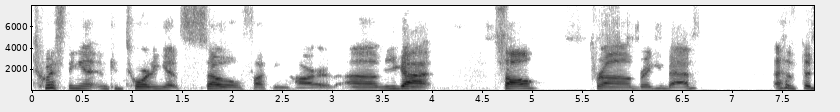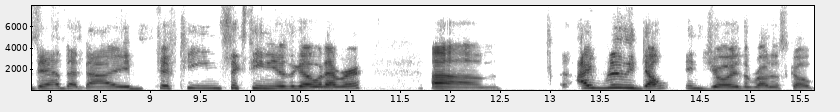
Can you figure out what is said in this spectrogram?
twisting it and contorting it so fucking hard. Um, you got Saul from Breaking Bad as the dad that died 15, 16 years ago, whatever. Um, I really don't enjoy the rotoscope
